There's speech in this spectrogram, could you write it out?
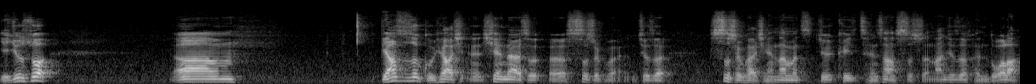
也就是说，嗯，比方说这股票现现在是呃四十块，就是。四十块钱，那么就可以乘上四十，那就是很多了，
